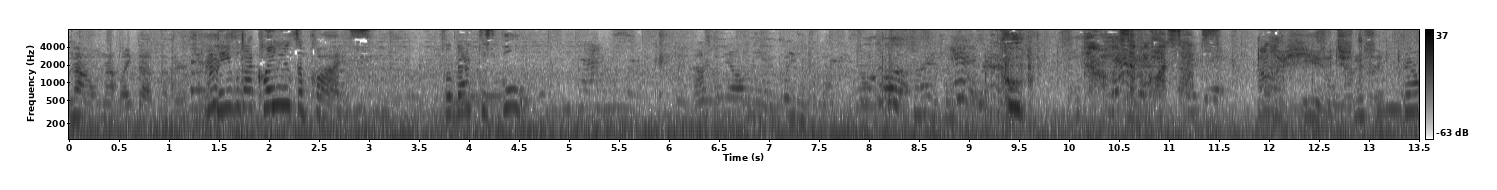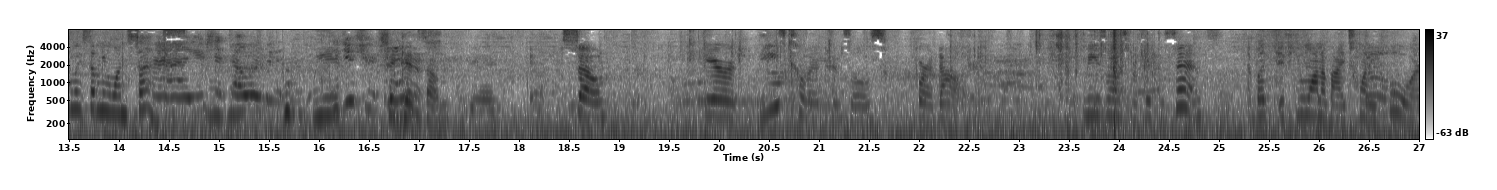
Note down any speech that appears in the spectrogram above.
No, not like that, mother. They even got cleaning supplies for back to school. That's what y'all need, cleaning supplies. Huge. Let. They're only 71 cents. Uh, you should tell him it. We should get some. So, there are these colored pencils for a dollar. These ones for 50 cents. But if you want to buy 24,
